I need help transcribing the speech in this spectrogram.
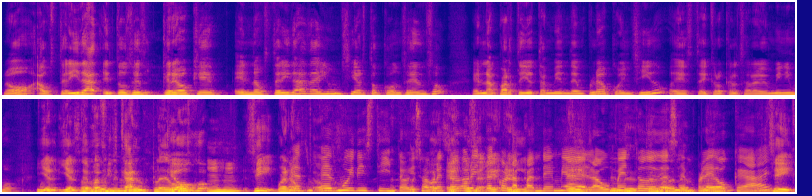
¿no? Austeridad. Entonces, creo que en austeridad hay un cierto consenso. En la parte yo también de empleo coincido, este creo que el salario mínimo y el, y el tema fiscal, que ojo, sí, bueno, es, muy distinto y sobre todo ahorita con la pandemia el, aumento de desempleo que hay. Sí,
